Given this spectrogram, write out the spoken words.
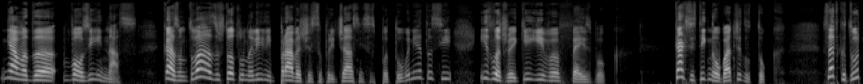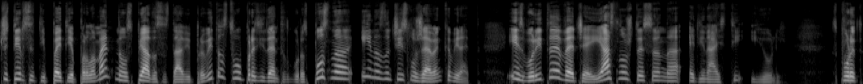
няма да вози и нас. Казвам това, защото нали ни правеше съпричастни с пътуванията си, излъчвайки ги във Фейсбук. Как се стигна обаче до тук? След като 45-я парламент не успя да състави правителство, президентът го разпусна и назначи служебен кабинет. Изборите вече е ясно ще са на 11 юли. Според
